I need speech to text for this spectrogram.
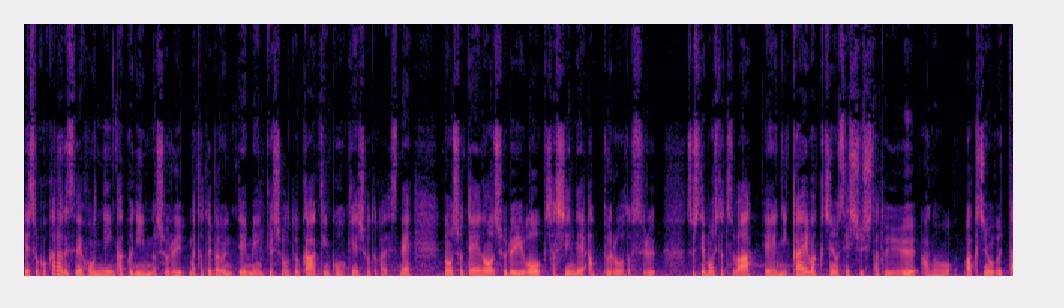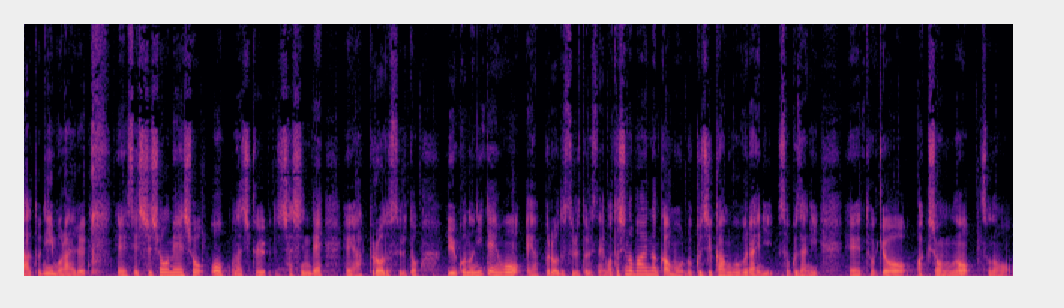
えー、そこからですね、本人確認の書類、まあ、例えば運転免許証とか健康保険証とかですね、の所定の書類を写真でアップロードする。そしてもう一つは、えー、2回ワクチンを接種したという、あの、ワクチンを打った後にもらえる、えー、接種証明書を同じく写真で、えー、アップロードするという、この2点を、えー、アップロードするとですね、私の場合なんかもう6時間後ぐらいに即座に、えー、東京ワクションのその、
